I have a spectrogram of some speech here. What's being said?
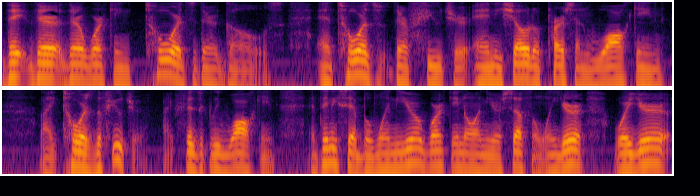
they they're they're working towards their goals and towards their future and he showed a person walking like towards the future like physically walking and then he said but when you're working on yourself and when you're where you're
